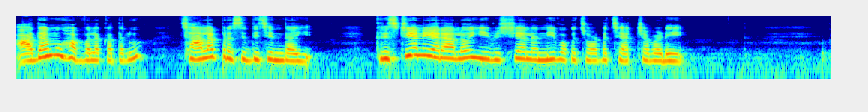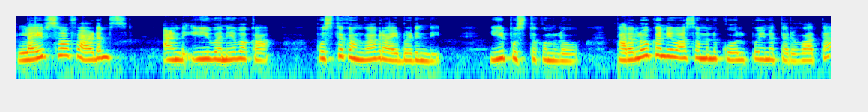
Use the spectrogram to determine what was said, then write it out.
ఆదాము హవ్వల కథలు చాలా ప్రసిద్ధి చెందాయి. క్రిస్టియన్ ఎరాలో ఈ విషయాలన్నీ ఒక చోట చేర్చబడి lifes of Adams and Eve అనే ఒక పుస్తకంగా వ్రాయబడింది. ఈ పుస్తకంలో పరలోక నివాసమును కోల్పోయిన తరువాత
